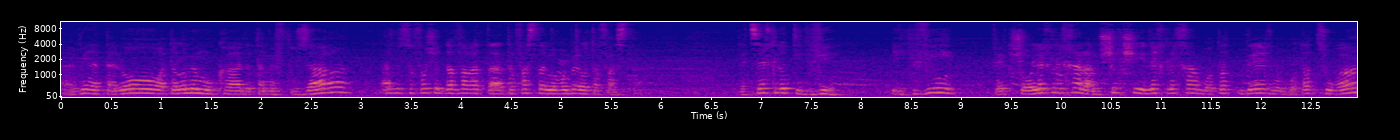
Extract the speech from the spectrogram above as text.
אתה מבין, אתה לא, אתה לא ממוקד, אתה מפוזר, אז בסופו של דבר אתה תפסת מרובה לא תפסת. וצריך להיות עקבי. עקבי, וכשהולך לך, להמשיך שילך לך באותה דרך ובאותה צורה,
